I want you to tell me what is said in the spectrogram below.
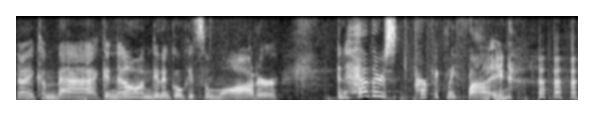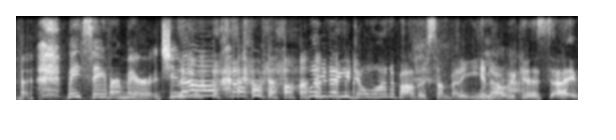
Now I come back and now I'm gonna go get some water. And Heather's perfectly fine. May save our marriage, you know? I don't know. well, you know, you don't want to bother somebody, you know, Yeah. because I,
